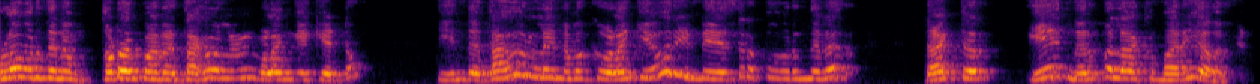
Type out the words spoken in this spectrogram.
உழவர் தினம் தொடர்பான தகவல்கள் வழங்க கேட்டோம். இந்த தகவல்களை நமக்கு வழங்கியவர் இன்றைய சிறப்பு விருந்தினர் டாக்டர் ஏ நிர்மலா குமாரி அவர்கள்.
